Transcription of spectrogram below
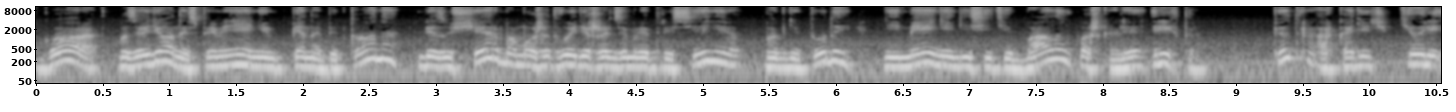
город, возведенный с применением пенобетона, без ущерба может выдержать землетрясение магнитудой не менее 10 баллов по шкале Рихтера. Петр Аркадьевич, теория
